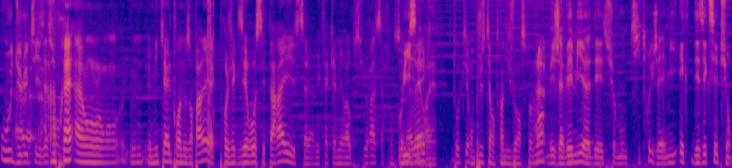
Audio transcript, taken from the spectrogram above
Ou de Euh, l'utilisation. Après, euh, on- euh, Michael pourra nous en parler. Avec Project Zero, c'est pareil. ça- avec la caméra obscura, ça fonctionne oui, c'est avec. vrai. En plus, tu es en train d'y jouer en ce moment. Ah, mais j'avais mis euh, des, sur mon petit truc, j'avais mis ex- des exceptions.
